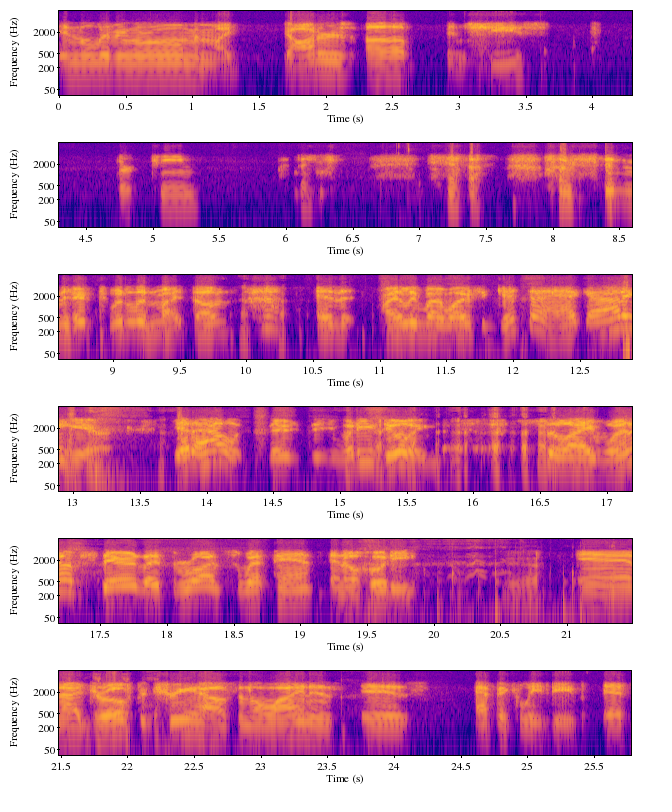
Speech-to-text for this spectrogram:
in the living room, and my daughter's up, and she's 13, I think. I'm sitting there twiddling my thumbs, and finally my wife said, "Get the heck out of here! Get out! There- What are you doing?" So I went upstairs. I threw on sweatpants and a hoodie, Yeah. and I drove to Treehouse, and the line is is epically deep. It's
